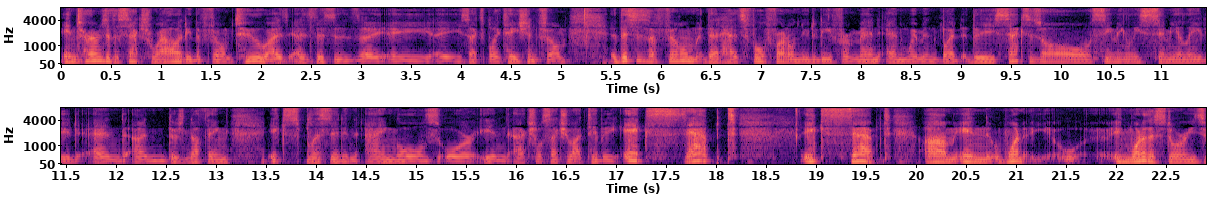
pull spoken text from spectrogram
in terms of the sexuality of the film too as, as this is a, a, a sexploitation film this is a film that has full frontal nudity for men and women but the sex is all seemingly simulated and and there's nothing explicit in angles or in actual sexual activity except except um, in one in one of the stories,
